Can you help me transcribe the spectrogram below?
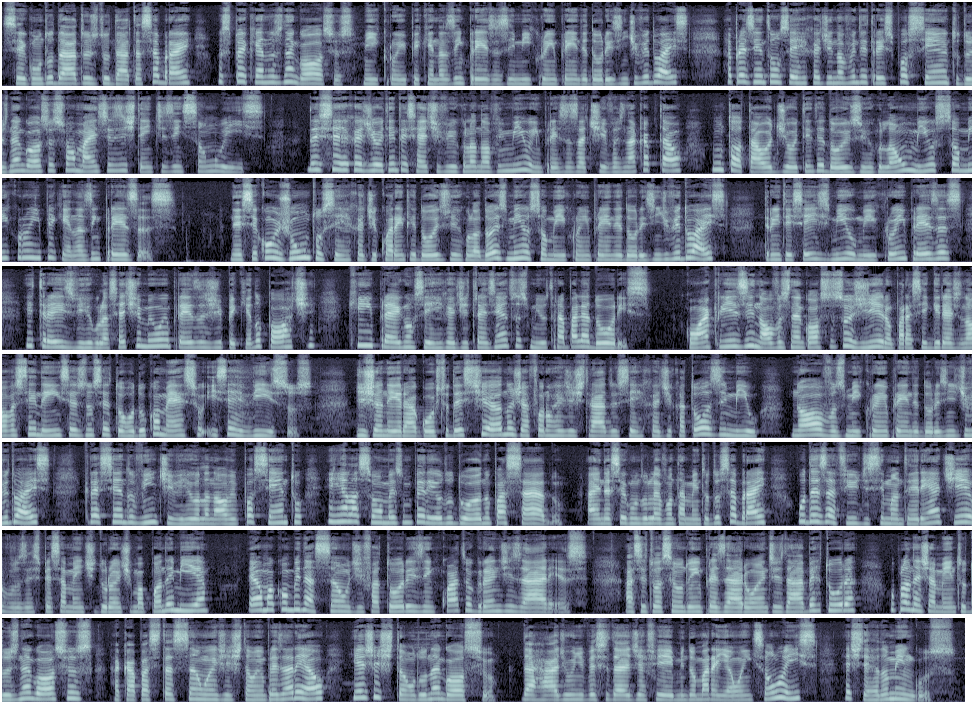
Segundo dados do Data Sebrae, os pequenos negócios, micro e pequenas empresas e microempreendedores individuais representam cerca de 93% dos negócios formais existentes em São Luís. Das cerca de 87,9 mil empresas ativas na capital, um total de 82,1 mil são micro e pequenas empresas. Nesse conjunto, cerca de 42,2 mil são microempreendedores individuais, 36 mil microempresas e 3,7 mil empresas de pequeno porte, que empregam cerca de 300 mil trabalhadores. Com a crise, novos negócios surgiram para seguir as novas tendências no setor do comércio e serviços. De janeiro a agosto deste ano, já foram registrados cerca de 14 mil novos microempreendedores individuais, crescendo 20,9% em relação ao mesmo período do ano passado. Ainda segundo o levantamento do Sebrae, o desafio de se manterem ativos, especialmente durante uma pandemia, é uma combinação de fatores em quatro grandes áreas: a situação do empresário antes da abertura, o planejamento dos negócios, a capacitação em gestão empresarial e a gestão do negócio. Da Rádio Universidade FM do Maranhão em São Luís, Esther Domingos.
